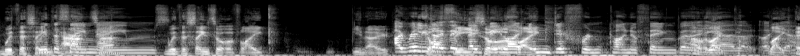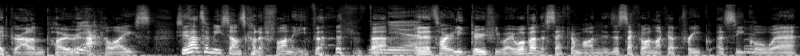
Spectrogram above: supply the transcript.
with the same with the same names. with the same sort of like, you know. I really don't think they'd be of, like, indifferent kind of thing, but Oh, like, yeah, like, like yeah. Edgar Allan Poe Yeah. acolytes. See, that to me sounds kind of funny, but but in a totally goofy way. What about the second one? Is the second one like a pre a sequel where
